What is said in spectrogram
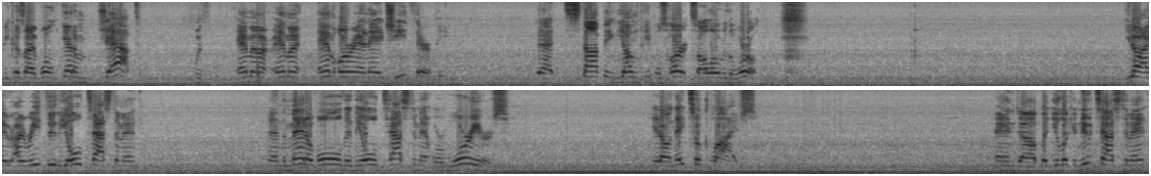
because I won't get them jabbed with mRNA gene therapy that's stopping young people's hearts all over the world. you know, I, I read through the Old Testament, and the men of old in the Old Testament were warriors. You know, and they took lives. And uh, but you look at New Testament,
